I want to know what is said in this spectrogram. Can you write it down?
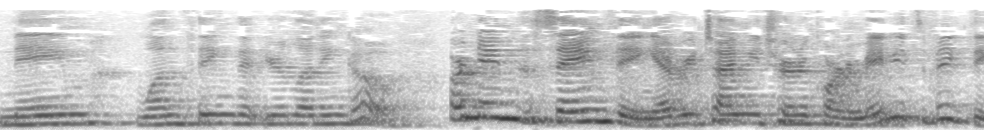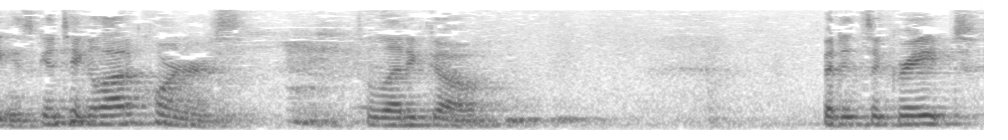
name one thing that you're letting go. Or name the same thing every time you turn a corner. Maybe it's a big thing. It's going to take a lot of corners to let it go. But it's a great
